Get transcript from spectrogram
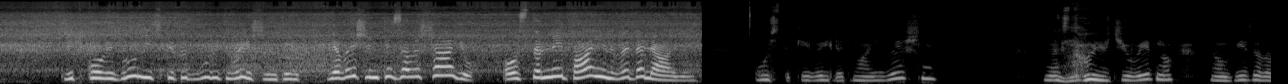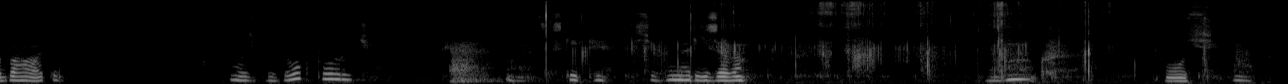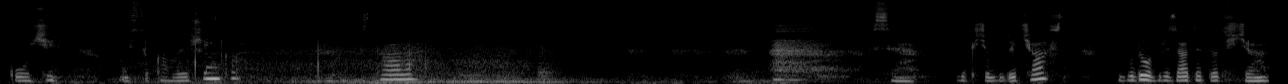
квіткові брунічки, тут будуть вишеньки. Я вишеньки залишаю, а остальний пагін видаляю. Ось такий вигляд має вишня. Не знаю, чи видно, але обрізала багато. Ось бузок поруч. Це скільки всього нарізала. Так. Ось кучі. Ось така вишенька стала. Все. Якщо буде час, буду обрізати тут ще.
